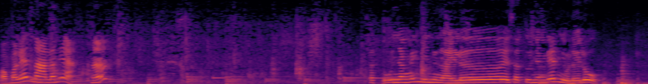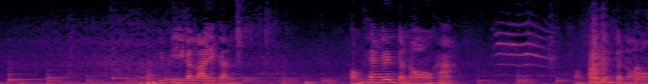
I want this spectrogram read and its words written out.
ออกมาเล่นนานแล้วเนี่ย ฮะสตูนยังไม่มีเหนื่อยเลยสตูนยังเล่นอยู่เลยลูก พี่พีกันไล่กันทองแท่งเล่นกับน้องค่ะ ทอง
